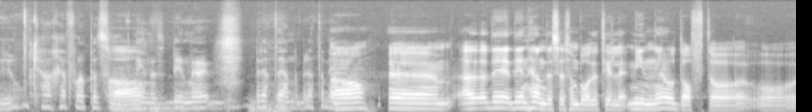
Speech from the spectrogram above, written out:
Jo, kanske jag får upp en svag Ja. minnesbild. Men berätta, än, berätta mer. Ja, ja, det, det är en händelse som både till minne och doft och, och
